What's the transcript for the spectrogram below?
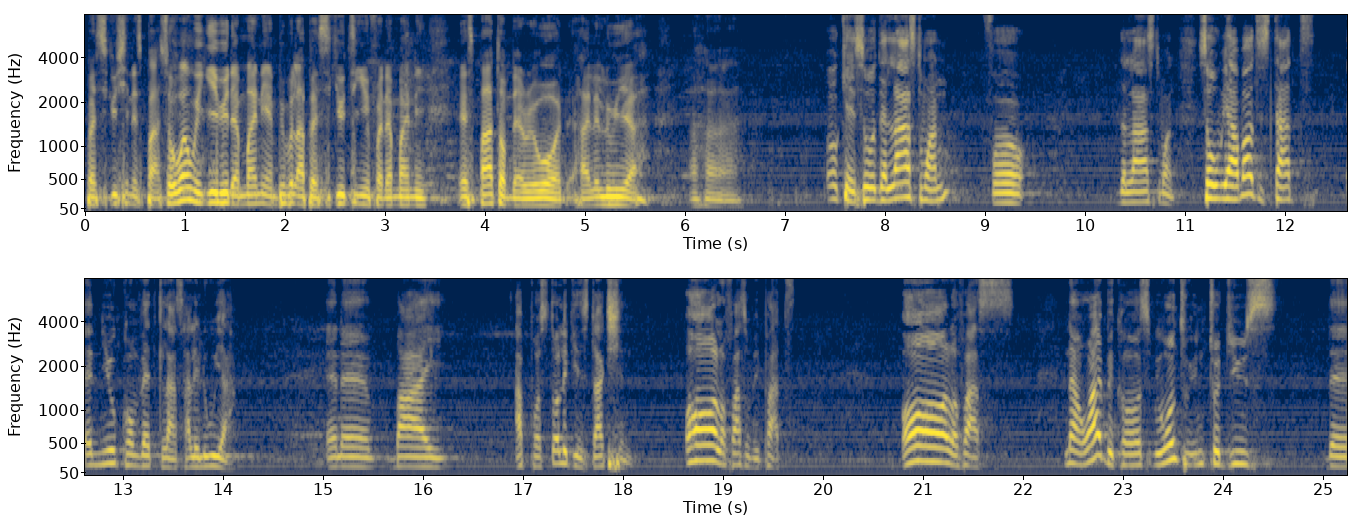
persecution is part. So when we give you the money and people are persecuting you for the money, it's part of the reward. Hallelujah. Uh-huh. Okay, so the last one for the last one. So we are about to start a new convert class. Hallelujah. And uh, by apostolic instruction, all of us will be part. All of us. Now, why? Because we want to introduce the.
